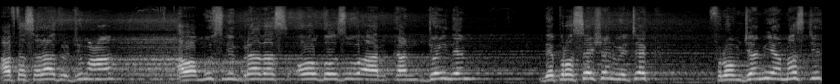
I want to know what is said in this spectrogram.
after Salatul Jum'ah. Our Muslim brothers, all those who are, can join them, the procession will take from Jamia Masjid,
